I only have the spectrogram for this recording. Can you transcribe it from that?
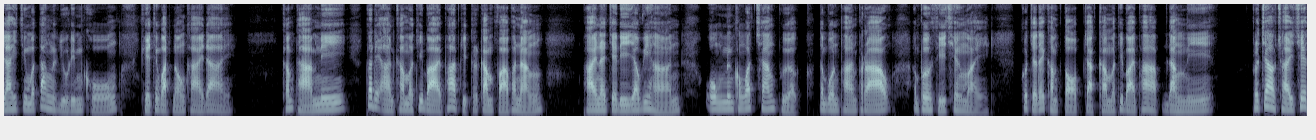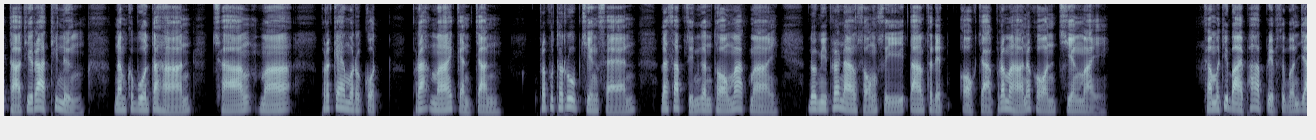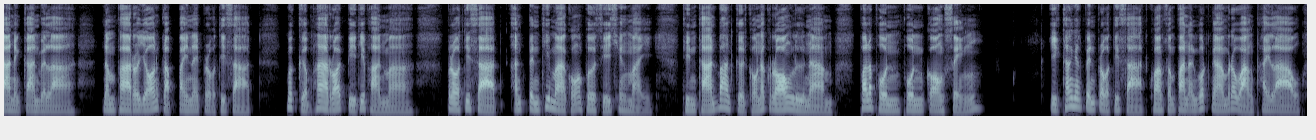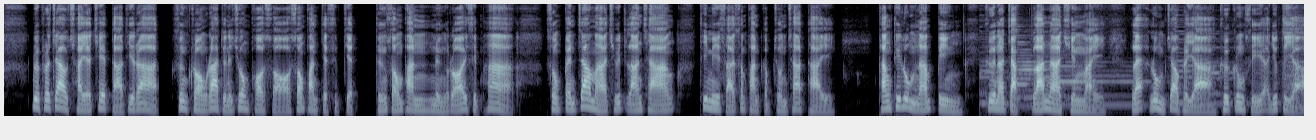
ยายจึงมาตั้งอยู่ริมโขง เขตจังหวัดหนองคายได้คำถามนี้ถ้าได้อ่านคำอธิบายภาพจิตรกรรมฝาผนัง ภายในเจดีย์ยวิหาร องค์หนึ่งของวัดช้างเผือกตำบลพานพร้าว อำเภอศรีเชียงใหม่ ก็จะได้คำตอบจากคำอธิบายภาพดังนี้ พระเจ้าชัยเชษฐาธิราชที่หนึ่งนำขบวนทหาร ช้าง ม้า พระแก้วมรกตพระไม้แก่นจันทร์ พระพุทธรูปเชียงแสน และทรัพย์สินเงินทองมากมาย โดยมีพระนางสองสีตามเสด็จออกจากพระมหานครเชียงใหม่คำอธิบายภาพเปรียบเสมือนยานแห่งการเวลานำพาเราย้อนกลับไปในประวัติศาสตร์ เมื่อเกือบ 500 ปีที่ผ่านมา ประวัติศาสตร์ อันเป็นที่มาของอำเภอศรีเชียงใหม่ ถิ่นฐานบ้านเกิดของนักร้องลือนาม พระพลพลกองเสงอีกทั้งยังเป็นประวัติศาสตร์ ความสัมพันธ์อันงดงามระหว่างไทยลาว ด้วยพระเจ้าชัยเชษฐาธิราช ซึ่งครองราชอยู่ในช่วงพศ 2077 ถึง 2115 ทรงเป็นเจ้ามหาชีวิตล้านช้าง ที่มีสายสัมพันธ์กับชนชาติไทย ทั้งที่ลุ่มน้ำปิง คืออาณาจักรล้านนาเชียงใหม่ และลุ่มเจ้าพระยาคือกรุงศรีอยุธยา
